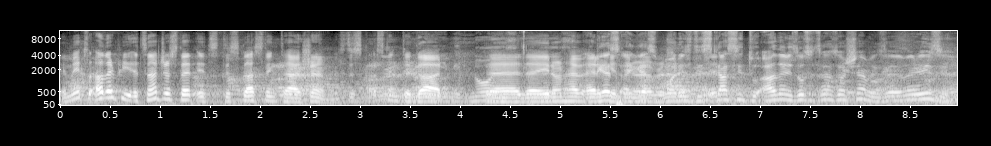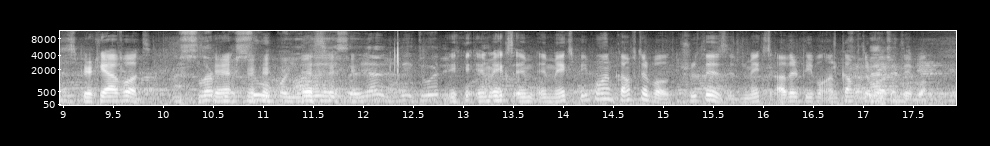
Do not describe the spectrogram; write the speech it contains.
It makes other people. It's not just that it's disgusting to Hashem. It's disgusting to God that, that you don't have I etiquette. guess, I in your guess what is disgusting to others is also disgusting to Hashem. It's uh, very easy. It's Pirkei Avot. You slurp your soup or you this or yeah, do it. It makes it, it makes people uncomfortable. The truth is, it makes other people uncomfortable at the table.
